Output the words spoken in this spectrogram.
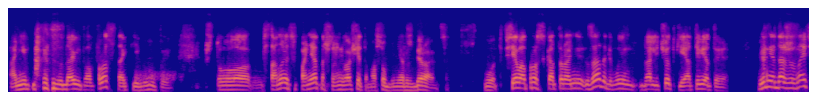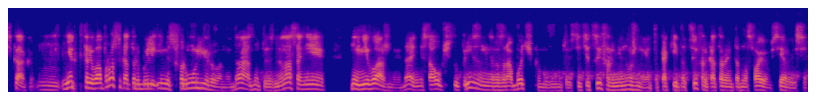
они задают вопросы такие глупые, что становится понятно, что они вообще там особо не разбираются. Вот. Все вопросы, которые они задали, мы им дали четкие ответы. Вернее, даже, знаете как, некоторые вопросы, которые были ими сформулированы, да, ну, то есть для нас они, ну, неважные, да, ни сообществу призм, ни разработчикам, ну, то есть эти цифры не нужны, это какие-то цифры, которые они там на своем сервисе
